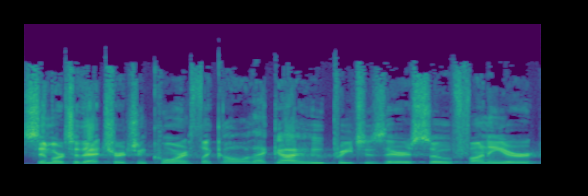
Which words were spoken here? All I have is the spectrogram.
Similar to that church in Corinth, like, oh, that guy who preaches there is so funny, or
